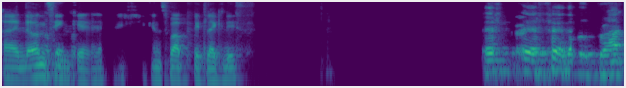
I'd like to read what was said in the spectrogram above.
I don't think uh, you can swap it like this. F, F double prime,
